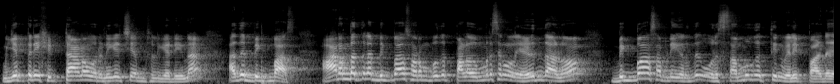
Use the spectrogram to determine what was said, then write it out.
மிகப்பெரிய ஹிட்டான ஒரு நிகழ்ச்சி அப்படின்னு சொல்லி கேட்டிங்கன்னா அது பிக் பாஸ் ஆரம்பத்தில் பிக் பாஸ் வரும்போது பல விமர்சனங்கள் எழுந்தாலும் பிக் பாஸ் அப்படிங்கிறது ஒரு சமூகத்தின் வெளிப்பாடு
